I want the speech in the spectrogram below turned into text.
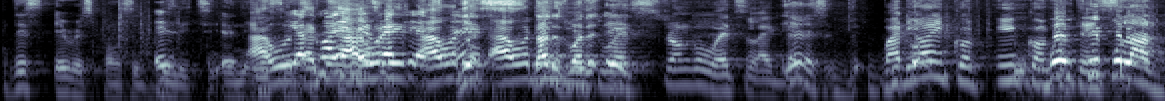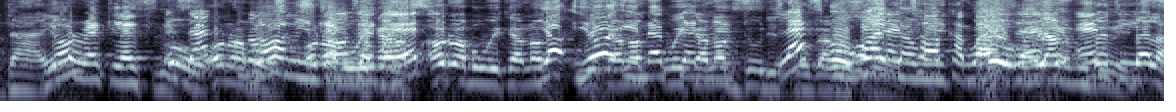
This irresponsibility, and I would, I would, I would, I would, recklessness? I would That is what it words, is. stronger words like that. Yes, but because your incom- when people are dying, your recklessness. Oh, is that honorable, not honorable, we cannot, honorable, we cannot, Your- we cannot, we cannot do this Let's program. move oh, on and talk why- about oh, why the can we do it? NDC. Bella,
